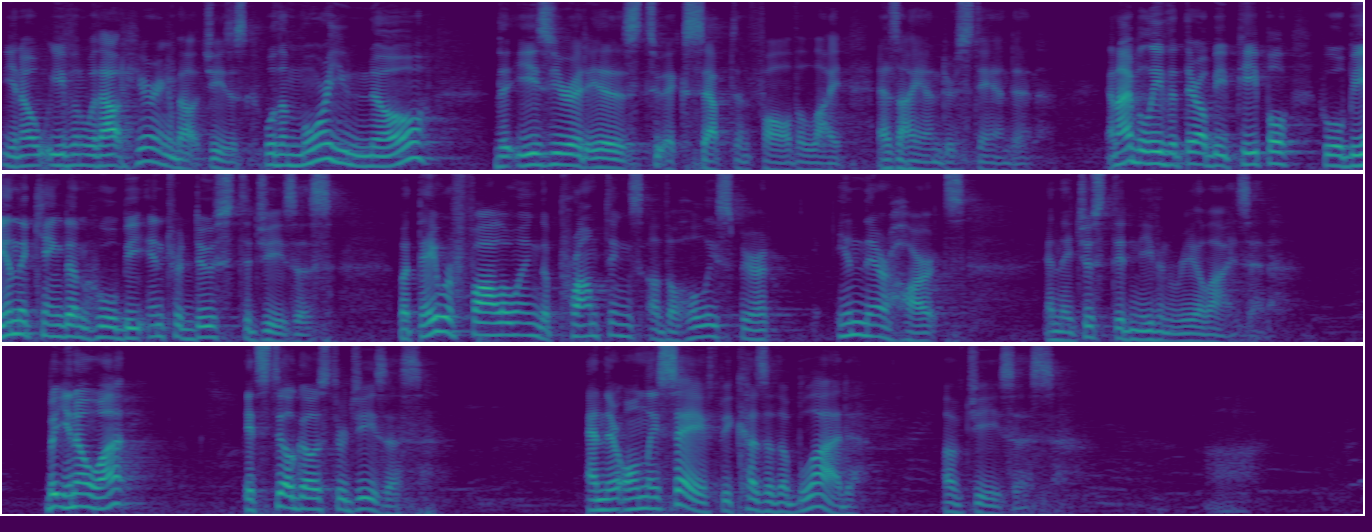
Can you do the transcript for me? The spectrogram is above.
you know, even without hearing about Jesus? Well, the more you know, the easier it is to accept and follow the light, as I understand it. And I believe that there will be people who will be in the kingdom who will be introduced to Jesus, but they were following the promptings of the Holy Spirit in their hearts, and they just didn't even realize it. But you know what? It still goes through Jesus. And they're only saved because of the blood of Jesus.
